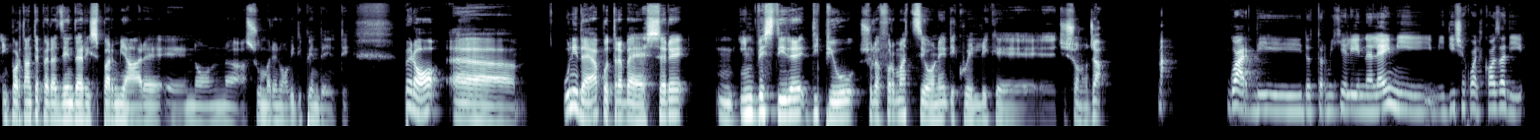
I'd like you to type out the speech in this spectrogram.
importante per l'azienda risparmiare e non assumere nuovi dipendenti. Però uh, un'idea potrebbe essere mh, investire di più sulla formazione di quelli che ci sono già Guardi, dottor Michelin, lei mi, mi dice qualcosa di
